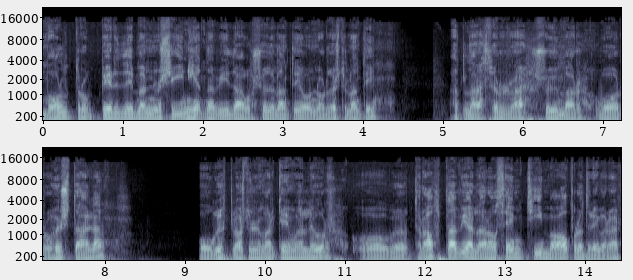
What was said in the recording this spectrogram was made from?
moldrók byrði mönnum sín hérna við á Suðurlandi og Norðausturlandi alla þurra sumar, vor og haustdaga. Og uppblásturinn var geimvarlegur og dráttavélar á þeim tíma ábúradreifarar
